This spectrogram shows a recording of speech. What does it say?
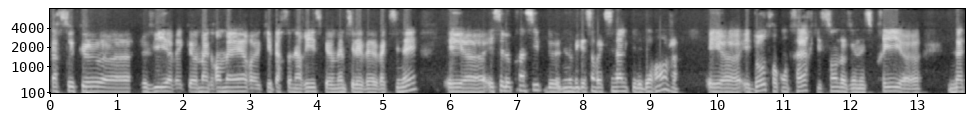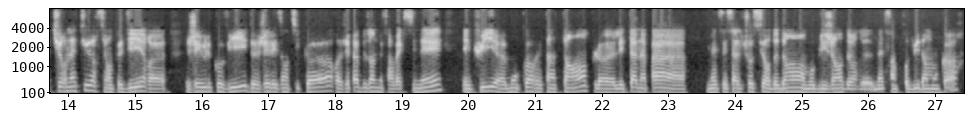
Parce que euh, je vis avec ma grand-mère qui est personne à risque, même si elle est vaccinée. Et, euh, et c'est le principe d'une obligation vaccinale qui les dérange. Et, euh, et d'autres, au contraire, qui sont dans un esprit euh, nature-nature, si on peut dire. Euh, j'ai eu le Covid, j'ai les anticorps, j'ai pas besoin de me faire vacciner. Et puis, mon corps est un temple. L'État n'a pas à mettre ses sales chaussures dedans en m'obligeant de mettre un produit dans mon corps.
